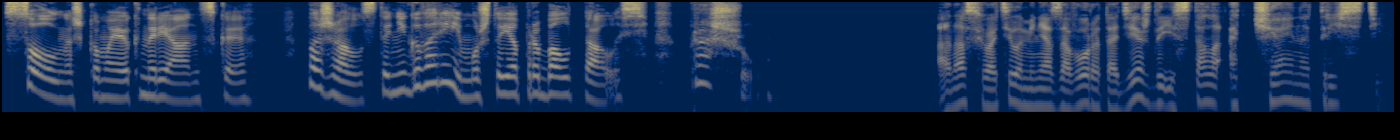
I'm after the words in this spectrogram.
солнышко мое кнарианское, пожалуйста, не говори ему, что я проболталась. Прошу. Она схватила меня за ворот одежды и стала отчаянно трясти.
